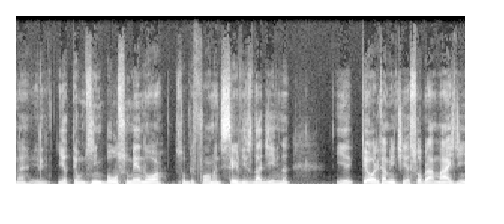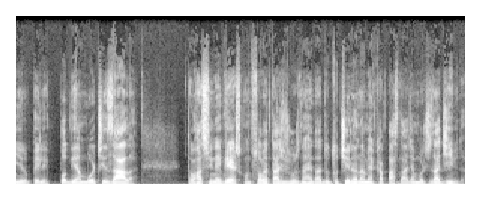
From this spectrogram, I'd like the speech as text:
né? Ele ia ter um desembolso menor sob forma de serviço da dívida e, teoricamente, ia sobrar mais dinheiro para ele poder amortizá-la. Então, o raciocínio é inverso. Quando sobe a taxa de juros, na realidade, eu estou tirando a minha capacidade de amortizar a dívida.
